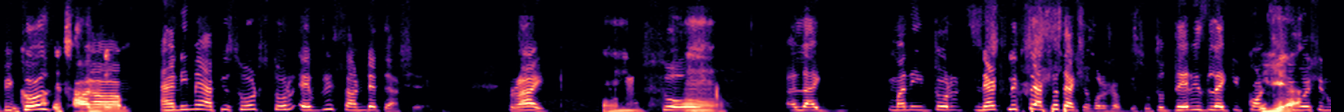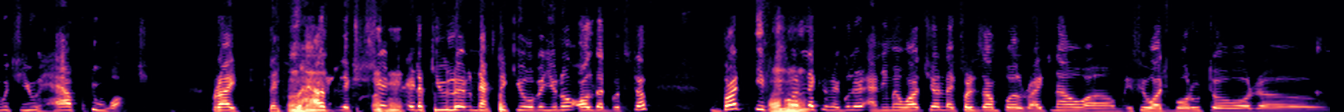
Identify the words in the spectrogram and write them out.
because it's hard um anime episodes তোর every Sunday তে আসে right Mm, so mm. like মানে তোর নেটফ্লিক্সে একসাথে একশো করে সবকিছু তো there is like a continuation which you have to watch right like you Mhm. have to like shit Mhm. এটা কি হলো next কি হবে you know all that good stuff but if you are Mhm. like a regular anime watcher like for example right now um if you watch Boruto or uh, uh, Yeah.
